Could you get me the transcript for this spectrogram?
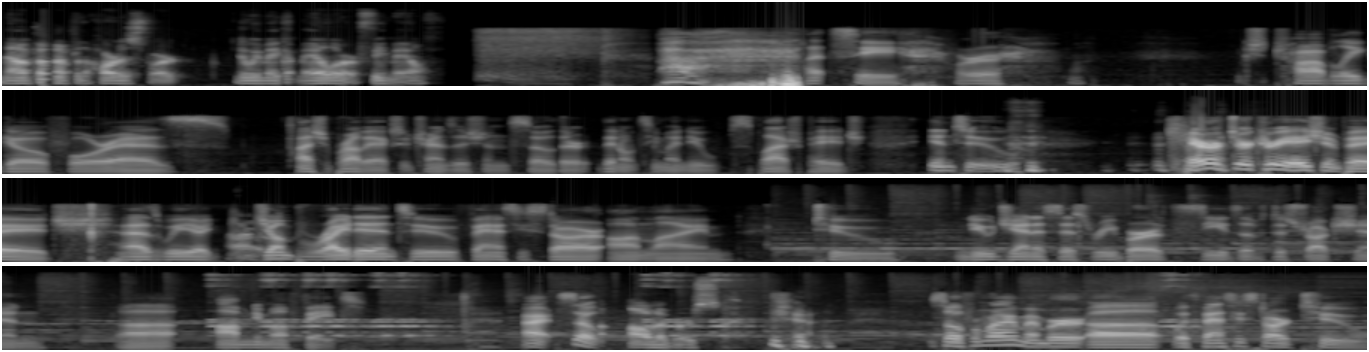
Right. Now time for the hardest part. Do we make a male or a female? Let's see. We're we should probably go for as I should probably actually transition so they they don't see my new splash page into character creation page as we uh, Alright. jump right into Phantasy Star Online 2 New Genesis Rebirth Seeds of Destruction uh, Omnima Fate. All right, so Omniverse. yeah. So from what I remember, uh, with Phantasy Star 2,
